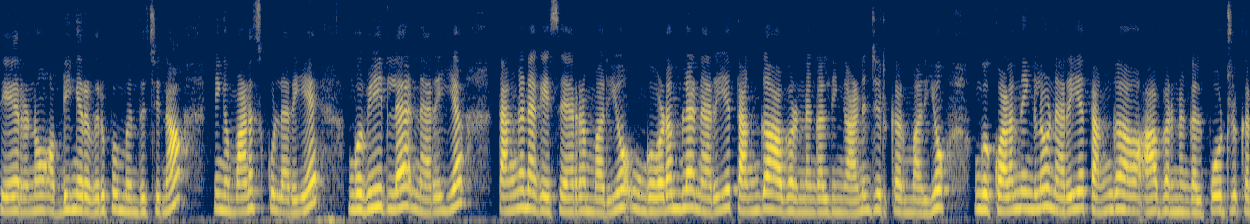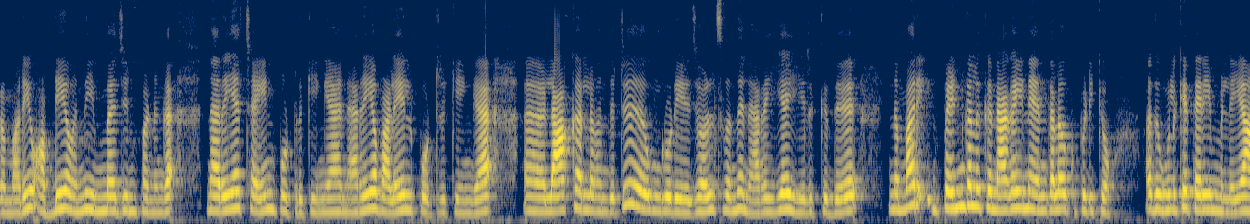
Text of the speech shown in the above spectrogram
சேரணும் அப்படிங்கிற விருப்பம் இருந்துச்சுன்னா நீங்கள் மனசுக்குள்ளறையே உங்கள் வீட்டில் நிறைய தங்க நகை சேர்கிற மாதிரியும் உங்கள் உடம்புல நிறைய தங்க ஆபரணங்கள் நீங்கள் அணிஞ்சிருக்கிற மாதிரியும் உங்கள் குழந்தைங்களும் நிறைய தங்க ஆபரணங்கள் போட்டிருக்கிற மாதிரியும் அப்படியே வந்து இமேஜின் பண்ணுங்கள் நிறைய செயின் போட்டிருக்கீங்க நிறைய வளையல் போட்டிருக்கீங்க. லாக்கரில் வந்துட்டு உங்களுடைய ஜுவல்ஸ் வந்து நிறைய இருக்குது. இந்த மாதிரி பெண்களுக்கு நகைன்னு எந்தளவுக்கு பிடிக்கும்? அது உங்களுக்கே தெரியும் இல்லையா?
